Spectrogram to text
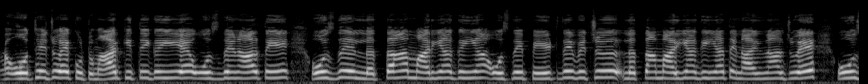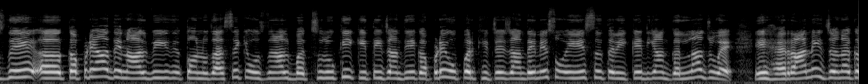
ਉਥੇ ਜੋ ਹੈ ਕੁੱਟਮਾਰ ਕੀਤੀ ਗਈ ਹੈ, ਉਸ ਦੇ ਨਾਲ ਤੇ ਉਸ ਦੇ ਲੱਤਾਂ ਮਾਰੀਆਂ ਗਈਆਂ, ਉਸ ਦੇ ਪੇਟ ਦੇ ਵਿੱਚ ਲੱਤਾਂ ਮਾਰੀਆਂ ਗਈਆਂ ਤੇ ਨਾਲ ਨਾਲ ਜੋ ਹੈ, ਉਸ ਦੇ ਕੱਪੜਿਆਂ ਦੇ ਨਾਲ ਵੀ ਤੁਹਾਨੂੰ ਦੱਸੇ ਕਿ ਉਸ ਦੇ ਨਾਲ ਬਦਸਲੂਕੀ ਕੀਤੀ ਜਾਂਦੀ ਹੈ, ਕੱਪੜੇ ਉੱਪਰ ਖਿੱਚੇ ਜਾਂਦੇ ਨੇ। ਸੋ ਇਸ ਤਰੀਕੇ ਦੀਆਂ ਗੱਲਾਂ ਜੋ ਹੈ, ਇਹ ਹੈਰਾਨੀਜਨਕ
